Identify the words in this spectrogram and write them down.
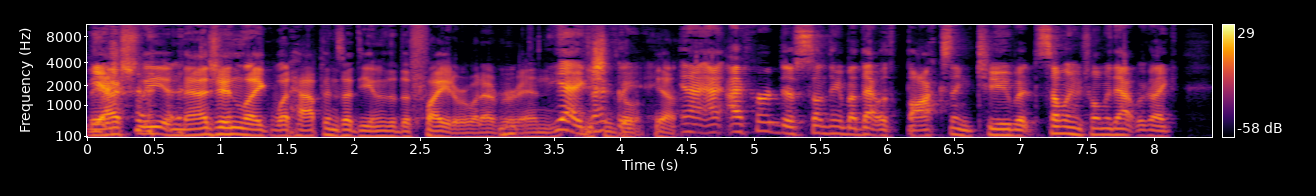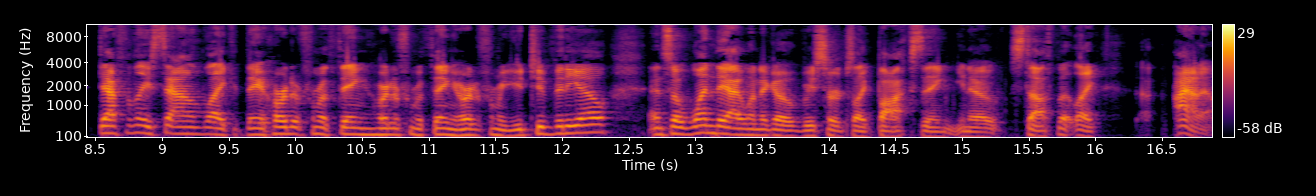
they yeah. actually imagine like what happens at the end of the fight or whatever. Mm-hmm. And yeah, exactly. Go, yeah, and I, I've heard there's something about that with boxing too. But someone who told me that would like definitely sound like they heard it from a thing, heard it from a thing, heard it from a YouTube video. And so one day I want to go research like boxing, you know, stuff. But like, I don't know,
